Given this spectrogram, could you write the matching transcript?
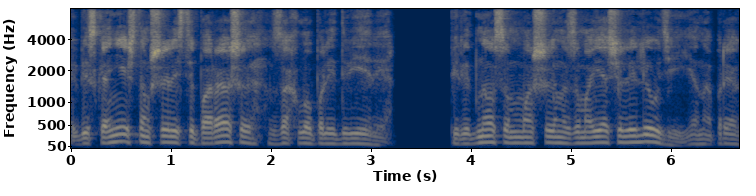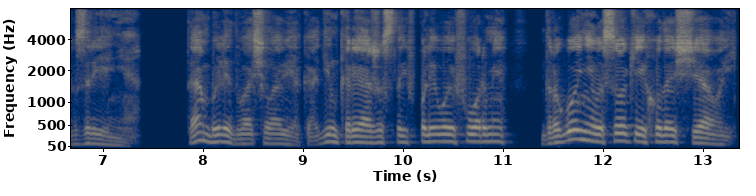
В бесконечном шелесте параши захлопали двери. Перед носом машины замаячили люди, я напряг зрение. Там были два человека. Один кряжестый в полевой форме, другой невысокий и худощавый.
